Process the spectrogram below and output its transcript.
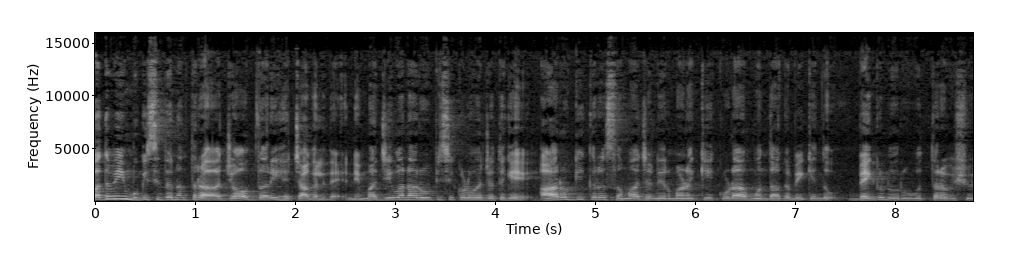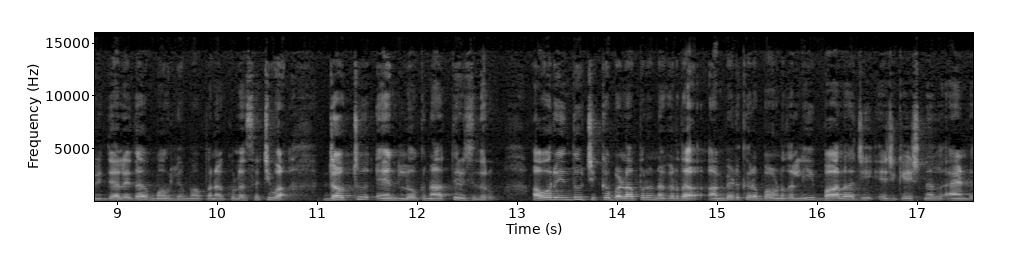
ಪದವಿ ಮುಗಿಸಿದ ನಂತರ ಜವಾಬ್ದಾರಿ ಹೆಚ್ಚಾಗಲಿದೆ. ನಿಮ್ಮ ಜೀವನ ರೂಪಿಸಿಕೊಳ್ಳುವ ಜೊತೆಗೆ ಆರೋಗ್ಯಕರ ಸಮಾಜ ನಿರ್ಮಾಣಕ್ಕೆ ಕೂಡ ಮುಂದಾಗಬೇಕೆಂದು ಬೆಂಗಳೂರು ಉತ್ತರ ವಿಶ್ವವಿದ್ಯಾಲಯದ ಮೌಲ್ಯಮಾಪನ ಕುಲ ಸಚಿವ ಡಾಕ್ಟರ್ ಎನ್. ಲೋಕನಾಥ್ ತಿಳಿಸಿದರು. ಅವರು ಇಂದು ಚಿಕ್ಕಬಳ್ಳಾಪುರ ನಗರದ ಅಂಬೇಡ್ಕರ್ ಭವನದಲ್ಲಿ Balaji educational and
